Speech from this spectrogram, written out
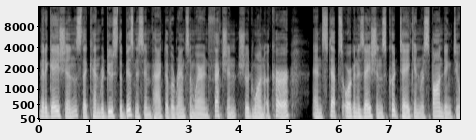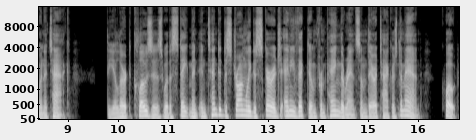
mitigations that can reduce the business impact of a ransomware infection should one occur, and steps organizations could take in responding to an attack. The alert closes with a statement intended to strongly discourage any victim from paying the ransom their attackers demand. Quote,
